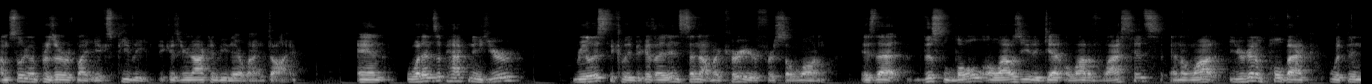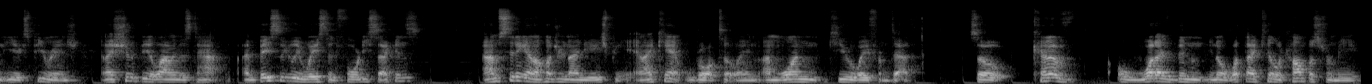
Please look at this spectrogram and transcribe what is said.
I'm still going to preserve my EXP lead because you're not going to be there when I die. And what ends up happening here, realistically, because I didn't send out my courier for so long, is that this lull allows you to get a lot of last hits and a lot. You're going to pull back within EXP range, and I shouldn't be allowing this to happen. I basically wasted 40 seconds. I'm sitting at 190 HP, and I can't go up to lane. I'm one Q away from death. So, kind of what I've been, you know, what that kill accomplished for me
